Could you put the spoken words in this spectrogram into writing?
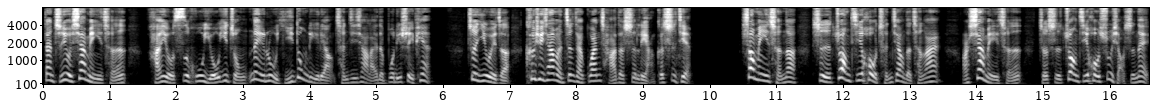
但只有下面一层含有似乎由一种内陆移动力量沉积下来的玻璃碎片。这意味着科学家们正在观察的是两个事件，上面一层呢是撞击后沉降的尘埃，而下面一层则是撞击后数小时内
